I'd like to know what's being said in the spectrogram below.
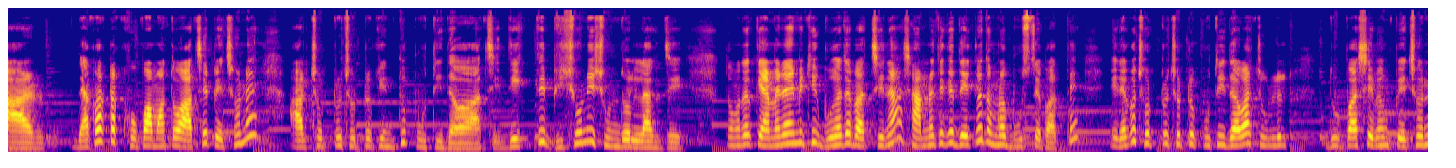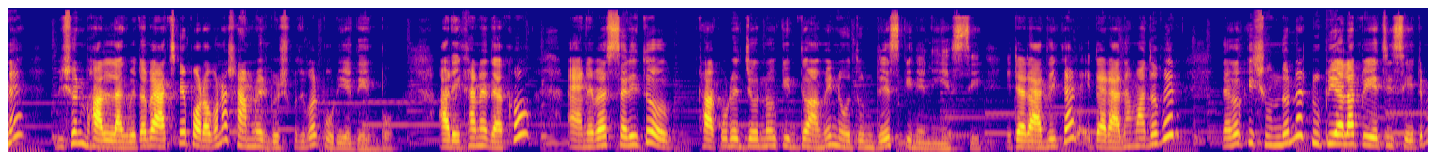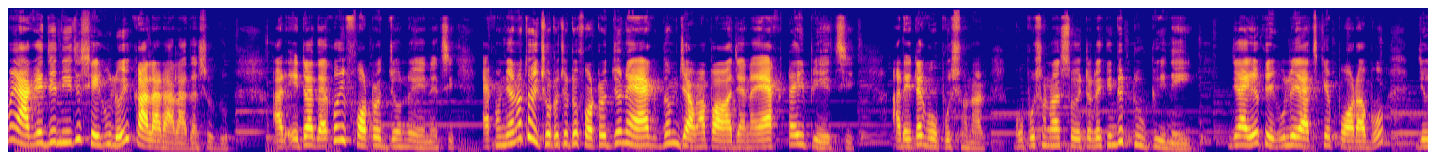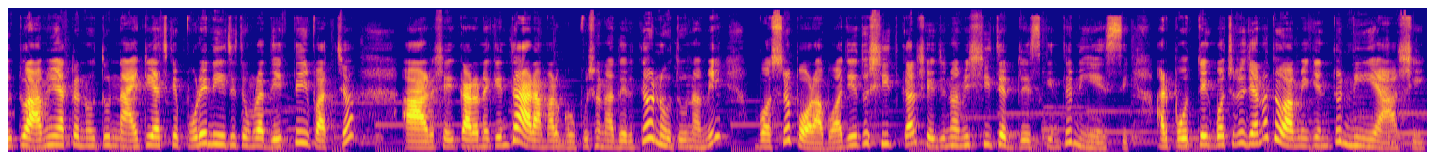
আর দেখো একটা খোপা মতো আছে পেছনে আর ছোট্ট ছোট্ট কিন্তু পুঁতি দেওয়া আছে। দেখতে ভীষণই সুন্দর লাগছে। তোমাদের ক্যামেরায় আমি ঠিক বোঝাতে পারছি না। সামনে থেকে দেখলে তোমরা বুঝতে পারতে। এই দেখো ছোট্ট ছোট্ট পুঁতি দেওয়া চুলের দুপাশে এবং পেছনে ভীষণ ভালো লাগবে। তবে আজকে পড়াবো না, সামনের বৃহস্পতিবার পরিয়ে দেখব। আর এখানে দেখো অ্যানিভার্সারি তো ঠাকুরের জন্য কিন্তু আমি নতুন ড্রেস কিনে নিয়ে এসেছি। এটা রাধিকার, এটা রাধা মাধবের। দেখো কি সুন্দর না টুপিওয়ালা পেয়েছি সেট মানে আগে যে নিয়েছি সেগুলোই কালার আলাদা শুধু। আর এটা দেখো ওই ফটোর জন্য এনেছি। এখন জানো তো ওই ছোটো ছোটো ফটোর জন্য একদম জামা পাওয়া যায় না, একটাই পেয়েছি। আর এটা গোপোষণার গোপোষণার সোয়েটারে কিন্তু টুপি নেই। যাই হোক, এগুলো আজকে পরাবো। যেহেতু আমি একটা নতুন নাইটি আজকে পরে নিয়েছি, তোমরা দেখতেই পাচ্ছ। আর সেই কারণে কিন্তু আর আমার গোপুসোনাদেরকেও নতুন আমি বস্ত্র পরাবো। আর যেহেতু শীতকাল সেই জন্য আমি শীতের ড্রেস কিন্তু নিয়ে এসেছি। আর প্রত্যেক বছরে যেন তো, আমি কিন্তু নিয়ে আসি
